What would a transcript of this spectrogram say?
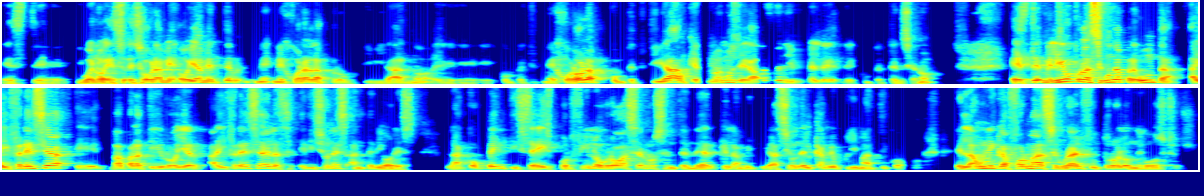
Este, y bueno, eso, eso obviamente mejora la productividad, ¿no? Eh, eh, eh, mejoró la competitividad, aunque no hemos llegado a este nivel de, competencia, ¿no? Este, me ligo con la segunda pregunta. A diferencia, va para ti, Roger, a diferencia de las ediciones anteriores, la COP26 por fin logró hacernos entender que la mitigación del cambio climático es la única forma de asegurar el futuro de los negocios.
